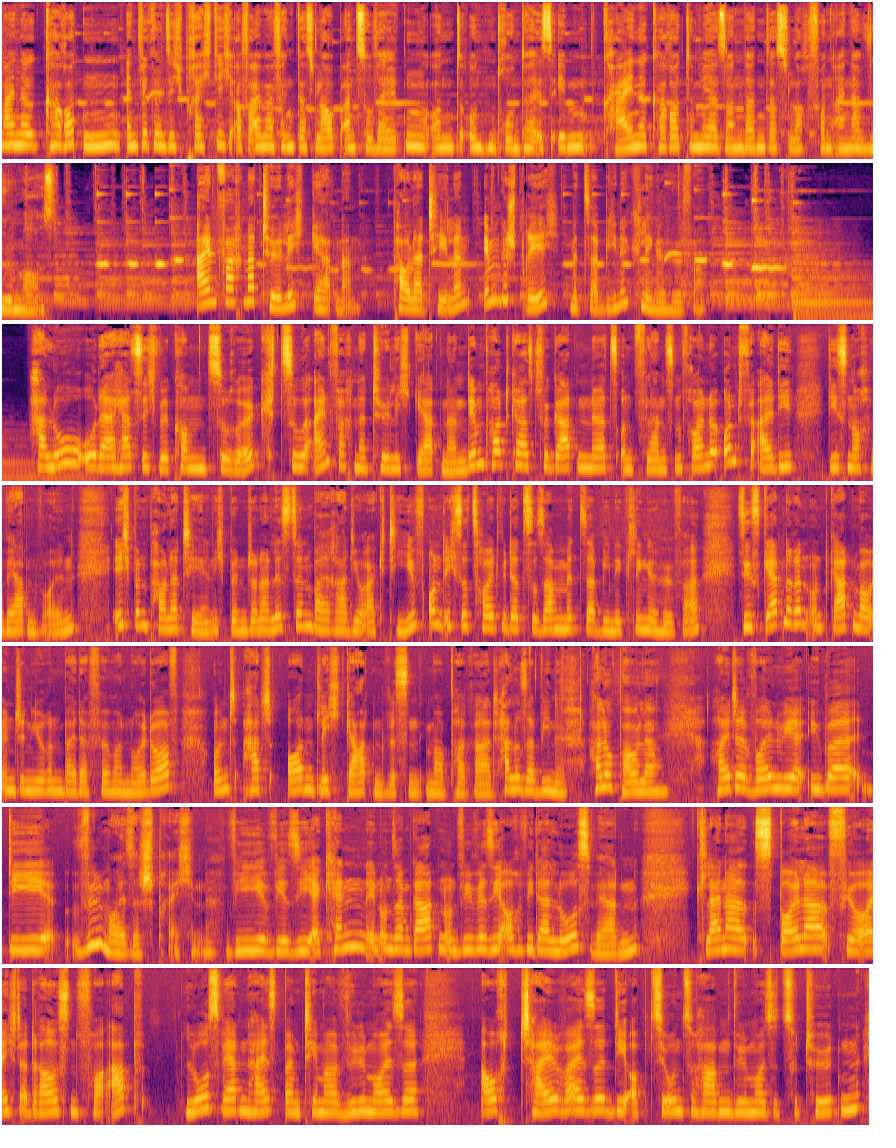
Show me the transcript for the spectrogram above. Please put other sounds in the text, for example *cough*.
Meine Karotten entwickeln sich prächtig, auf einmal fängt das Laub an zu welken und unten drunter ist eben keine Karotte mehr, sondern das Loch von einer Wühlmaus. Einfach natürlich Gärtnern. Paula Thelen im Gespräch mit Sabine Klingelhöfer. Hallo oder herzlich willkommen zurück zu Einfach natürlich Gärtnern, dem Podcast für Gartennerds und Pflanzenfreunde und für all die, die es noch werden wollen. Ich bin Paula Thelen, ich bin Journalistin bei Radioaktiv und ich sitze heute wieder zusammen mit Sabine Klingelhöfer. Sie ist Gärtnerin und Gartenbauingenieurin bei der Firma Neudorf und hat ordentlich Gartenwissen immer parat. Hallo Sabine. Hallo Paula. Heute wollen wir über die Wühlmäuse sprechen, wie wir sie erkennen in unserem Garten und wie wir sie auch wieder loswerden. Kleiner Spoiler für euch da draußen vorab. Loswerden heißt beim Thema Wühlmäuse auch teilweise die Option zu haben, Wühlmäuse zu töten.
